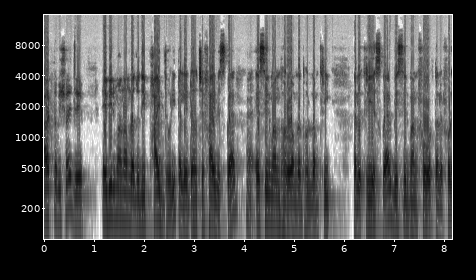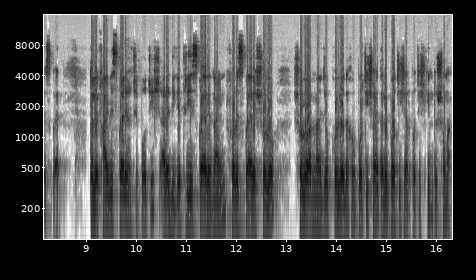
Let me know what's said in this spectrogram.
আরেকটা বিষয় যে এবির মান আমরা যদি ফাইভ ধরি, তাহলে এটা হচ্ছে ফাইভ স্কোয়ার হ্যাঁ এসির মান ধরো আমরা ধরলাম থ্রি তাহলে থ্রি স্কোয়ার বিসির মান ফোর তাহলে ফোর স্কোয়ার তাহলে ফাইভ স্কোয়ারে হচ্ছে পঁচিশ, আর এদিকে থ্রি স্কোয়ারে নাইন ফোর স্কোয়ারে ষোলো ষোলো আর নয় যোগ করলেও দেখো পঁচিশ হয়, তাহলে পঁচিশ আর পঁচিশ কিন্তু সমান।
